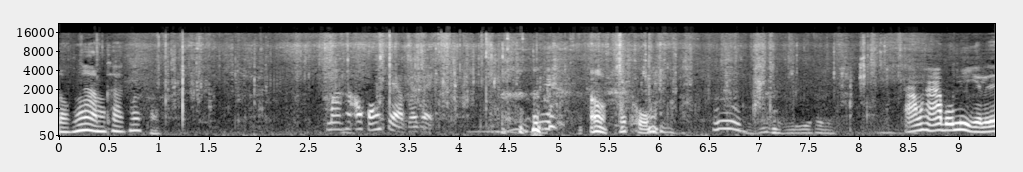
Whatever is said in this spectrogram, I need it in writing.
ดอกงามค่ะเมื่อครับมาเอาของแสบไปได้เอ้าไม่ขมอืมถามหาบ่มีเลย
